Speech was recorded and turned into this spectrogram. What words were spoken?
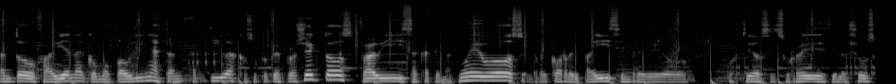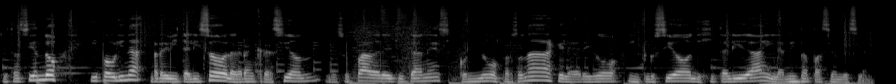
Tanto Fabiana como Paulina están activas con sus propios proyectos. Fabi saca temas nuevos, recorre el país, siempre veo posteos en sus redes de los shows que está haciendo. Y Paulina revitalizó la gran creación de su padre, Titanes, con nuevos personajes, le agregó inclusión, digitalidad y la misma pasión de siempre.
